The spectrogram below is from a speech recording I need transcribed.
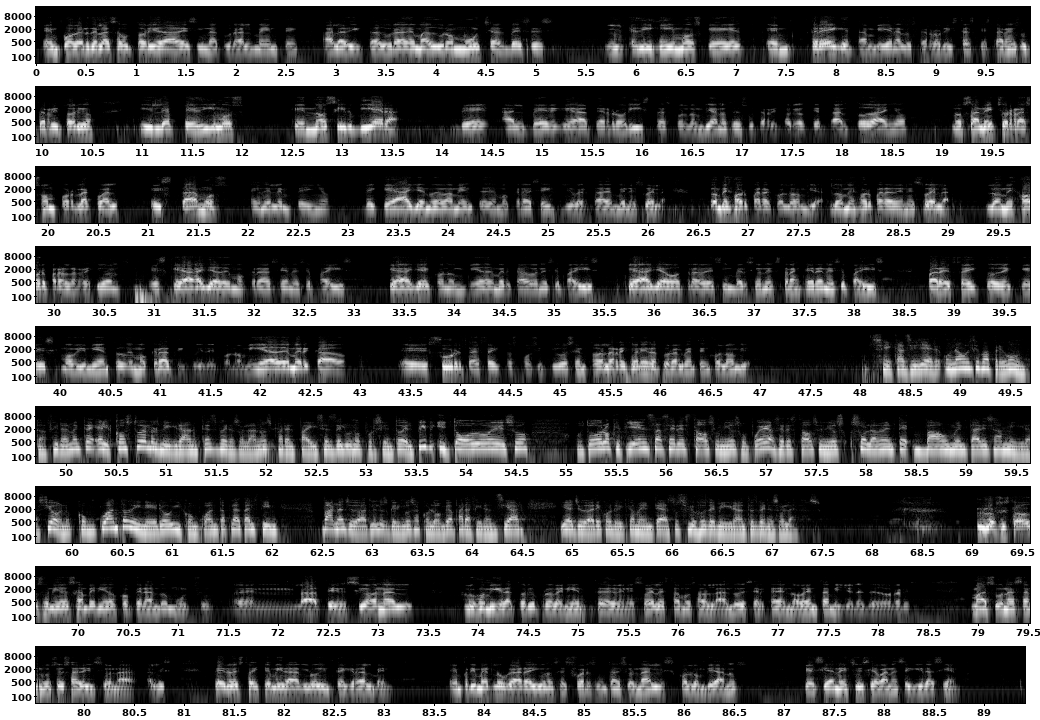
en poder de las autoridades y naturalmente a la dictadura de Maduro muchas veces le dijimos que entregue también a los terroristas que están en su territorio y le pedimos que no sirviera de albergue a terroristas colombianos en su territorio que tanto daño nos han hecho, razón por la cual estamos en el empeño de que haya nuevamente democracia y libertad en Venezuela. Lo mejor para Colombia, lo mejor para Venezuela, lo mejor para la región es que haya democracia en ese país, que haya economía de mercado en ese país, que haya otra vez inversión extranjera en ese país para efecto de que ese movimiento democrático y de economía de mercado eh, surta efectos positivos en toda la región y naturalmente en Colombia. Sí, canciller, una última pregunta. Finalmente, el costo de los migrantes venezolanos para el país es del 1% del PIB y todo eso, o todo lo que piensa hacer Estados Unidos o puede hacer Estados Unidos, solamente va a aumentar esa migración. ¿Con cuánto dinero y con cuánta plata al fin van a ayudarle los gringos a Colombia para financiar y ayudar económicamente a estos flujos de migrantes venezolanos? Los Estados Unidos han venido cooperando mucho en la atención al flujo migratorio proveniente de Venezuela. Estamos hablando de cerca de 90 millones de dólares, más unos anuncios adicionales. Pero esto hay que mirarlo integralmente. En primer lugar, hay unos esfuerzos nacionales colombianos que se han hecho y se van a seguir haciendo.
